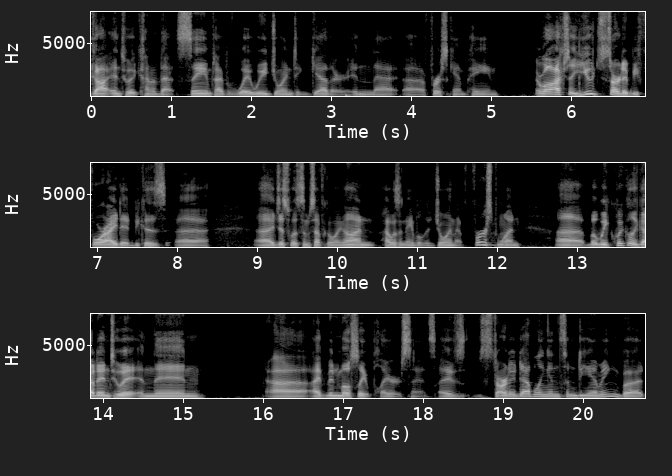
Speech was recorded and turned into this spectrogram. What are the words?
got into it kind of that same type of way. We joined together in that uh, first campaign. Well, actually, you started before I did because uh, uh, just with some stuff going on, I wasn't able to join that first one. Uh, but we quickly got into it, and then uh, I've been mostly a player since. I've started dabbling in some DMing, but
